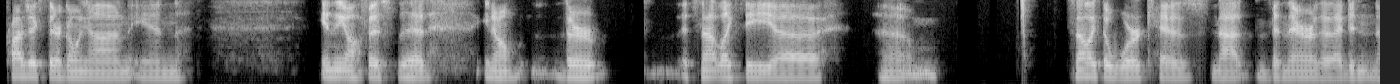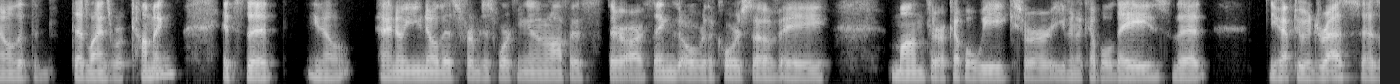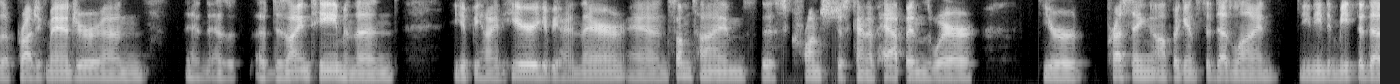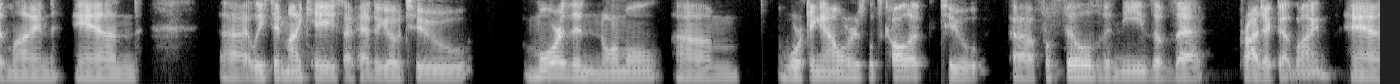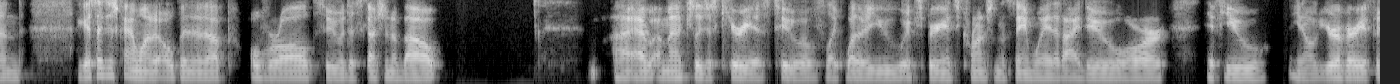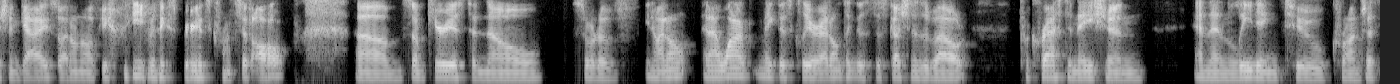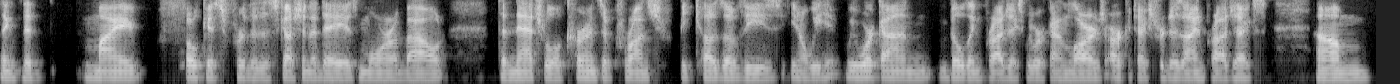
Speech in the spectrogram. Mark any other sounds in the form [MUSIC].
projects that are going on in in the office that you know they're it's not like the uh, um, it's not like the work has not been there that I didn't know that the deadlines were coming. It's that you know I know you know this from just working in an office. There are things over the course of a month or a couple weeks or even a couple days that you have to address as a project manager and and as a, design team and then you get behind here you get behind there. And sometimes this crunch just kind of happens where you're pressing up against a deadline. You need to meet the deadline. And uh, at least in my case i've had to go to more than normal um, working hours let's call it to uh, fulfill the needs of that project deadline. And I guess I just kind of want to open it up overall to a discussion about. I, I'm actually just curious too of like whether you experience crunch in the same way that I do, or if you you know you're a very efficient guy so i don't know if you [LAUGHS] even experience crunch at all um, so i'm curious to know sort of you know i don't and i want to make this clear i don't think this discussion is about procrastination and then leading to crunch i think that my focus for the discussion today is more about the natural occurrence of crunch because of these you know we we work on building projects we work on large architecture design projects um,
